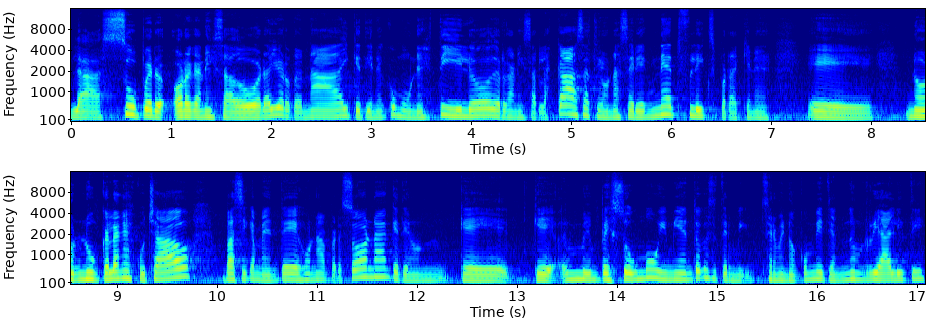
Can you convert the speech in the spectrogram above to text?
la, súper organizadora y ordenada y que tiene como un estilo de organizar las casas. Tiene una serie en Netflix para quienes eh, no, nunca la han escuchado. Básicamente es una persona que, tiene un, que, que empezó un movimiento que se termi- terminó convirtiendo en un reality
